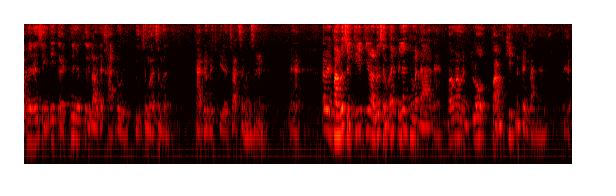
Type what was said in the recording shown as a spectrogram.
เพราะฉะนั้นสิ่งที่เกิดขึ้นก็คือเราจะขาดดุลอยู่เสมอเสมอๆขาดดุลในทีละทรัสเสมอเสมอๆนะฮะก็เป็นความรู้สึกที่ที่เรารู้สึกว่าเอ้ยเป็นเรื่องธรรมดานะเพราะว่ามันโลกความคิดมันเป็นแบบนั้นนะฮะ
